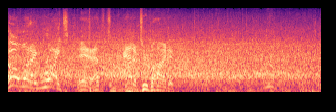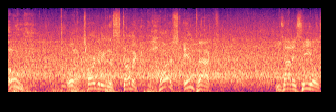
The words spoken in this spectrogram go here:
Oh, what a right! Man, that's some attitude behind it. Oh, targeting the stomach. Harsh impact. He's on his heels.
